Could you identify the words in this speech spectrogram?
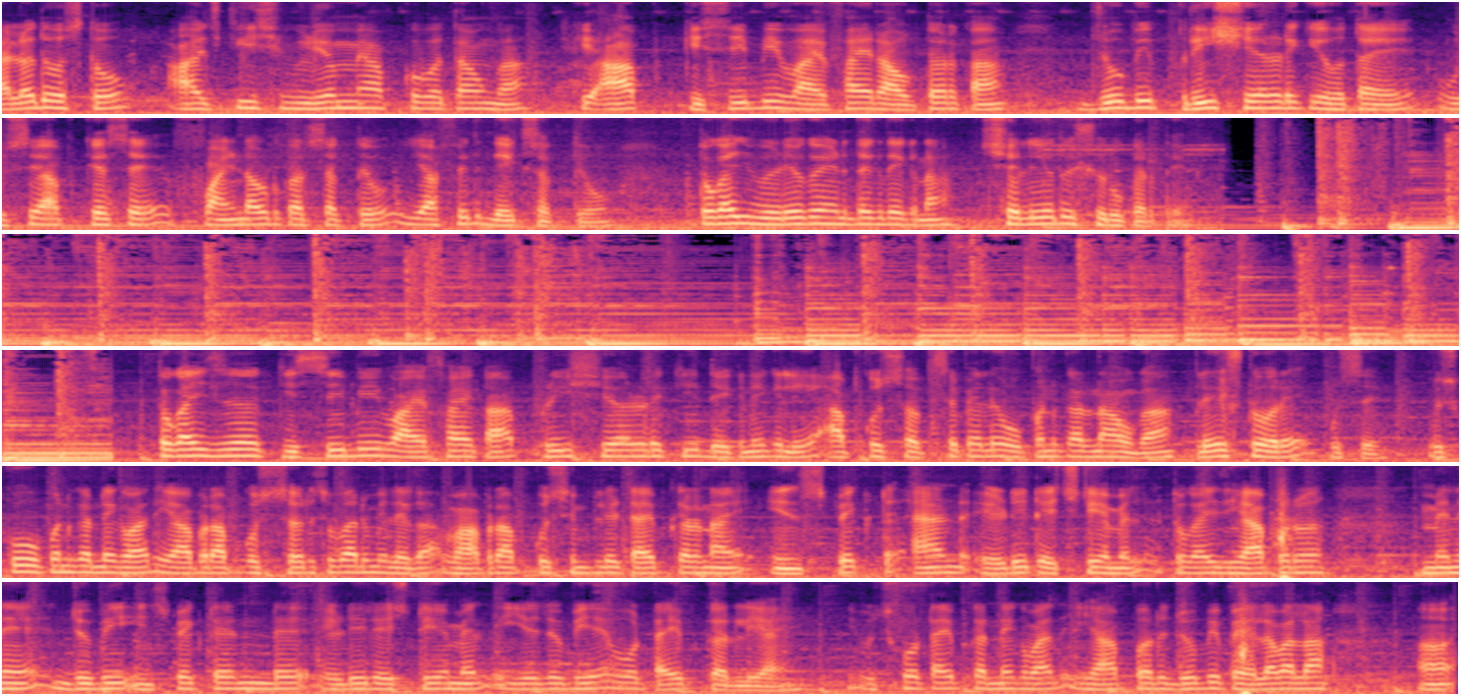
Hello दोस्तों, आज की इस वीडियो में आपको बताऊँगा कि आप किसी भी वाईफाई राउटर का जो भी प्री शेयर्ड की होता है, उसे आप कैसे फाइंड आउट कर सकते हो या फिर देख सकते हो। तो गाइज़ वीडियो को एंड तक देखना। चलिए तो शुरू करते हैं। तो गाइज़ किसी भी वाईफाई का प्री शेयर्ड की देखने के लिए आपको सबसे पहले ओपन करना होगा प्ले स्टोर है उसे। उसको ओपन करने के बाद यहाँ पर आपको सर्च बार मिलेगा। वहाँ पर आपको सिंपली टाइप करना है इंस्पेक्ट एंड एडिट एच तो गाइज़ यहाँ पर मैंने जो भी इंस्पेक्ट एंड एडिट एच ये जो भी है वो टाइप कर लिया है। उसको टाइप करने के बाद यहाँ पर जो भी पहला वाला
